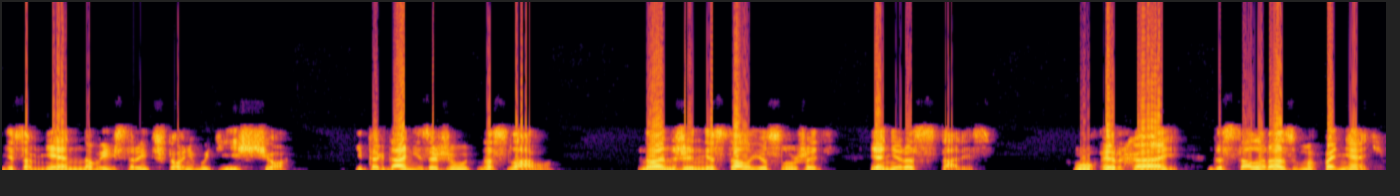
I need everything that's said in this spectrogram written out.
несомненно, выстроит что-нибудь еще, и тогда они заживут на славу. Но Анжин не стал ее слушать, и они расстались. У Эрхай достало разума понять,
